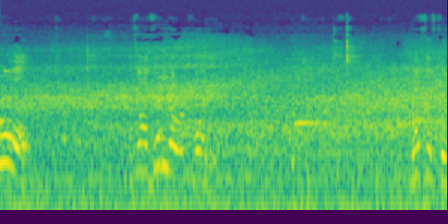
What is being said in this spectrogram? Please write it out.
school. It's all video recorded. What 15?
